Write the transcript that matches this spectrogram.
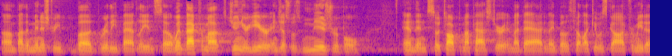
um, by the ministry bug really badly. And so I went back for my junior year and just was miserable. And then so talked to my pastor and my dad, and they both felt like it was God for me to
